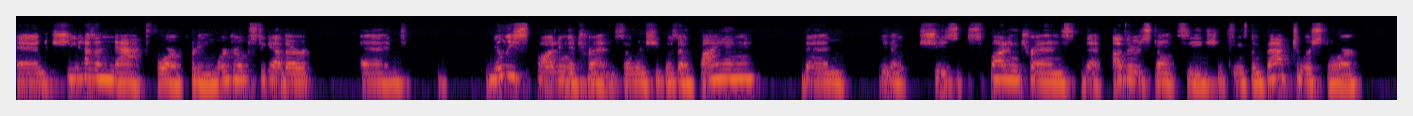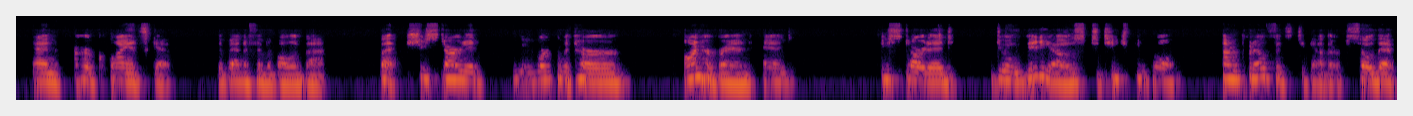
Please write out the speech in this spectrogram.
And she has a knack for putting wardrobes together and really spotting a trend. So when she goes out buying, then you know she's spotting trends that others don't see. She brings them back to her store, and her clients get the benefit of all of that. But she started we worked with her on her brand, and she started doing videos to teach people how to put outfits together so that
